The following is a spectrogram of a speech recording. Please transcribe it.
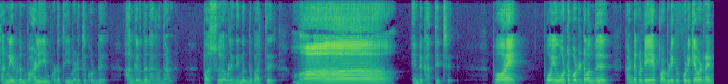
தண்ணீருடன் வாளியும் குடத்தையும் எடுத்துக்கொண்டு அங்கிருந்து நகர்ந்தாள். பசு அவளை நிமிர்ந்து பார்த்து மா என்று கத்திற்று. போகிறேன் போய் ஓட்டு போட்டுட்டு வந்து கண்டுக்குட்டியே இப்போ பிடிக்க குடிக்க விடுறேன்.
